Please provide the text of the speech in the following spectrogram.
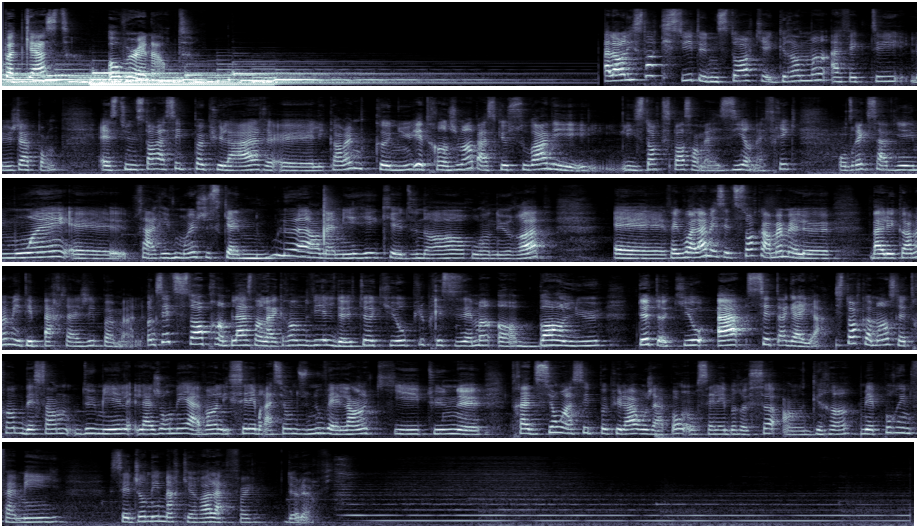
Podcast Over and Out. Alors, l'histoire qui suit est une histoire qui a grandement affecté le Japon. Euh, C'est une histoire assez populaire. euh, elle est quand même connue, étrangement, parce que souvent, les, histoires qui se passent en Asie, en Afrique, on dirait que ça vient moins, euh, ça arrive moins jusqu'à nous, là, en Amérique du Nord ou en Europe. Euh, fait que voilà, mais cette histoire, quand même, elle ben, elle a quand même été partagée pas mal. Donc, cette histoire prend place dans la grande ville de Tokyo, plus précisément en banlieue de Tokyo à Setagaya. L'histoire commence le 30 décembre 2000, la journée avant les célébrations du Nouvel An, qui est une euh, tradition assez populaire au Japon. On célèbre ça en grand, mais pour une famille, cette journée marquera la fin de leur vie.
